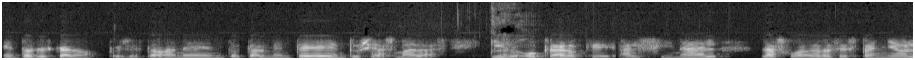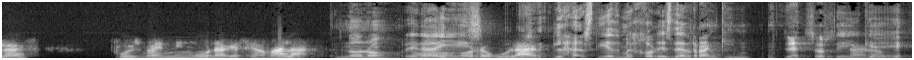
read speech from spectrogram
entonces, claro, pues estaban en, totalmente entusiasmadas. Y luego, claro, que al final las jugadoras españolas, pues no hay ninguna que sea mala. No, no, erais o, regular. las 10 mejores del ranking. Eso sí Claro. que...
